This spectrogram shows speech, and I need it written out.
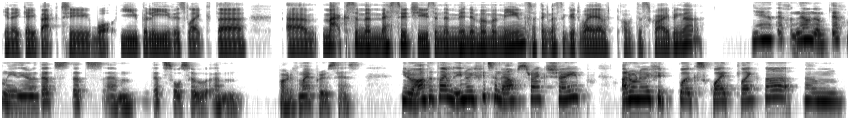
you know go back to what you believe is like the um, maximum message using the minimum of means i think that's a good way of, of describing that yeah, definitely. No, no, definitely. You know, that's that's um, that's also um, part of my process. You know, other times, you know, if it's an abstract shape, I don't know if it works quite like that. Um,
